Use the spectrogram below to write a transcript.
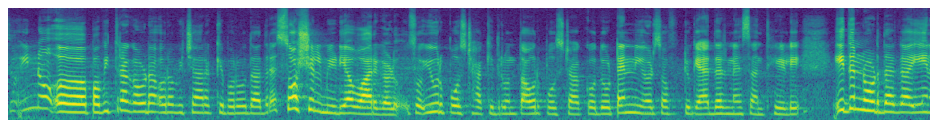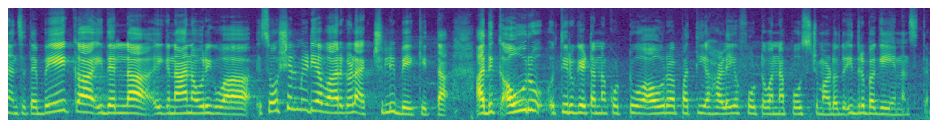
ಸೊ ಇನ್ನು ಪವಿತ್ರ ಗೌಡ ಅವರ ವಿಚಾರಕ್ಕೆ ಬರೋದಾದ್ರೆ ಸೋಷಿಯಲ್ ಮೀಡಿಯಾ ವಾರ್ಗಳು. ಸೊ ಇವ್ರು ಪೋಸ್ಟ್ ಹಾಕಿದ್ರು ಅಂತ ಅವ್ರು ಪೋಸ್ಟ್ ಹಾಕೋದು ಟೆನ್ ಇಯರ್ಸ್ ಆಫ್ ಟುಗೆದರ್ನೆಸ್ ಅಂತ ಹೇಳಿ. ಇದನ್ನ ನೋಡಿದಾಗ ಏನು ಅನ್ಸುತ್ತೆ? ಬೇಕಾ ಇದೆಲ್ಲ? ಈಗ ನಾನು ಅವ್ರಿಗೆ ವಾ ಸೋಷಿಯಲ್ ಮೀಡಿಯಾ ವಾರ್ಗಳು ಆ್ಯಕ್ಚುಲಿ ಬೇಕಿತ್ತ? ಅದಕ್ಕೆ ಅವರು ತಿರುಗೇಟನ್ನು ಕೊಟ್ಟು ಅವರ ಪತಿಯ ಹಳೆಯ ಫೋಟೋವನ್ನು ಪೋಸ್ಟ್ ಮಾಡೋದು ಇದ್ರ ಬಗ್ಗೆ ಏನು ಅನಿಸುತ್ತೆ?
